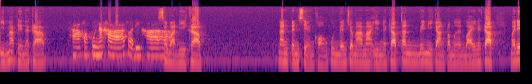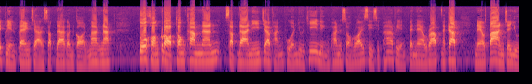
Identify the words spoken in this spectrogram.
อินมากเลยนะครับ ค่ะ ขอบคุณนะคะ สวัสดีค่ะ สวัสดีครับ นั่นเป็นเสียงของคุณเบนจมามาอินนะครับ ท่านไม่มีการประเมินไว้นะครับ ไม่ได้เปลี่ยนแปลงจากสัปดาห์ก่อนๆมากนัก ตัวของกรอบทองคำนั้น สัปดาห์นี้จะผันผวนอยู่ที่ 1,245 เหรียญเป็นแนวรับนะครับ แนวต้านจะอยู่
